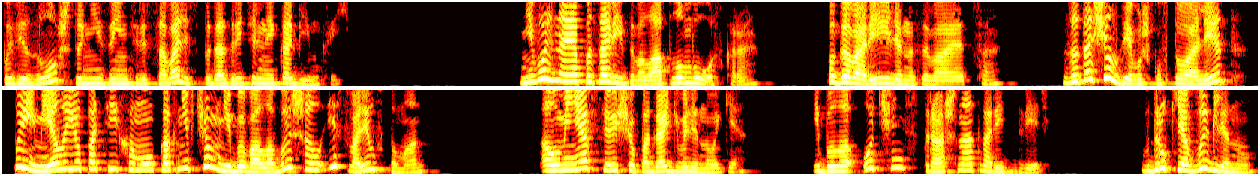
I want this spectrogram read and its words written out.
Повезло, что не заинтересовались подозрительной кабинкой. Невольно я позавидовала опломбу Оскара. «Поговорили» называется. Затащил девушку в туалет, поимел ее по-тихому, как ни в чем не бывало, вышел и свалил в туман. А у меня все еще подрагивали ноги. И было очень страшно отворить дверь. Вдруг я выгляну,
